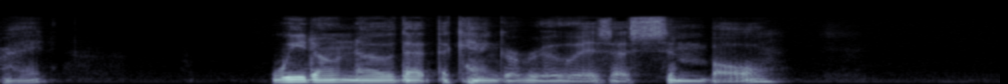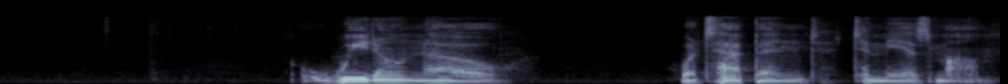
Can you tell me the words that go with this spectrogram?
right? We don't know that the kangaroo is a symbol. We don't know what's happened to Mia's mom.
